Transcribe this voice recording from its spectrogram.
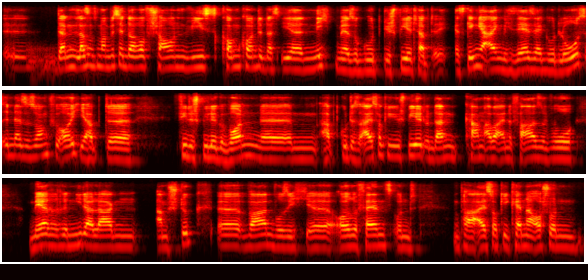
äh, dann lass uns mal ein bisschen darauf schauen, wie es kommen konnte, dass ihr nicht mehr so gut gespielt habt. Es ging ja eigentlich sehr, sehr gut los in der Saison für euch. Ihr habt äh, viele Spiele gewonnen, äh, habt gutes Eishockey gespielt und dann kam aber eine Phase, wo mehrere Niederlagen am Stück äh, waren, wo sich äh, eure Fans und ein paar Eishockey-Kenner auch schon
